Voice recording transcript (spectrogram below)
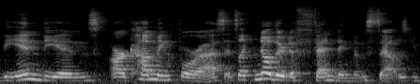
the Indians are coming for us. It's like, no, they're defending themselves, you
